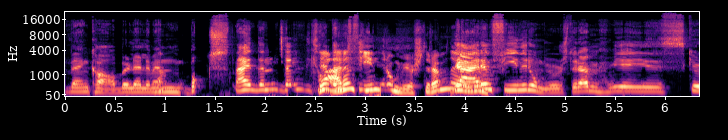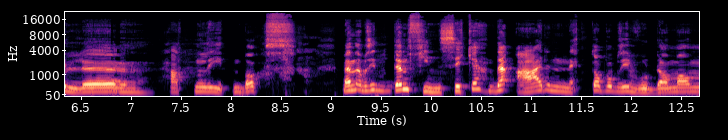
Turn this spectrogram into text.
med en kabel eller med en boks. Nei, den, den, ikke Det er den en fin romjulsdrøm. Det er en fin romjulsdrøm. Vi skulle hatt en liten boks. Men si, den fins ikke. Det er nettopp si, hvordan man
